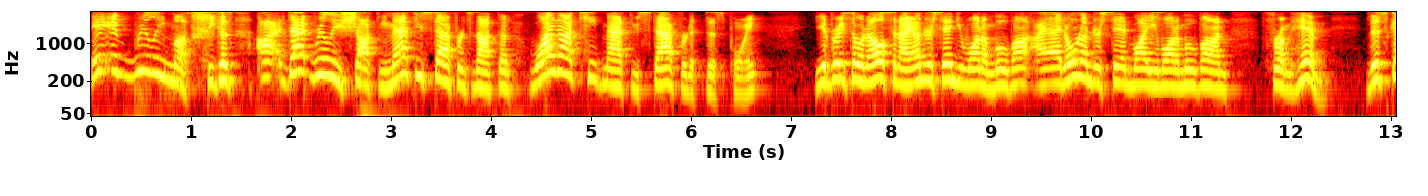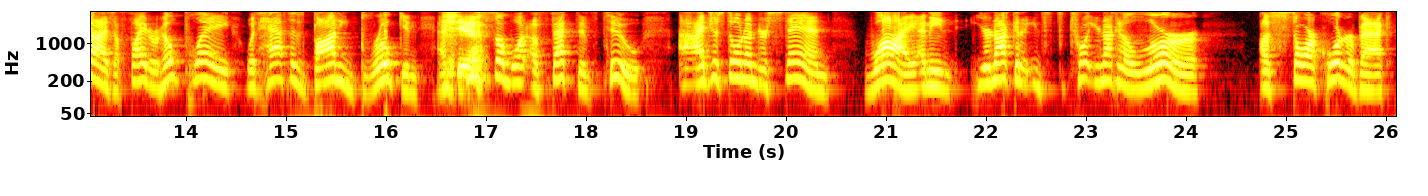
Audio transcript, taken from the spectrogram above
It, it really must because I, that really shocked me. Matthew Stafford's not done. Why not keep Matthew Stafford at this point? You bring someone else, and I understand you want to move on. I, I don't understand why you want to move on from him. This guy's a fighter. He'll play with half his body broken and yeah. be somewhat effective too. I just don't understand why. I mean, you're not gonna. It's Detroit. You're not gonna lure a star quarterback.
